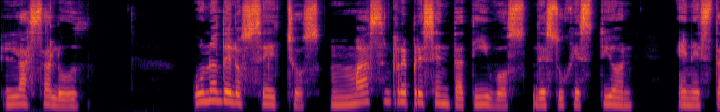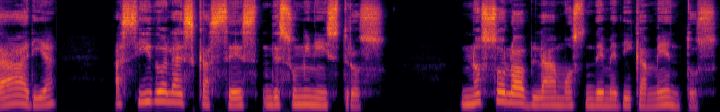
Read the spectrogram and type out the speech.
La salud. Uno de los hechos más representativos de su gestión en esta área ha sido la escasez de suministros. No solo hablamos de medicamentos,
